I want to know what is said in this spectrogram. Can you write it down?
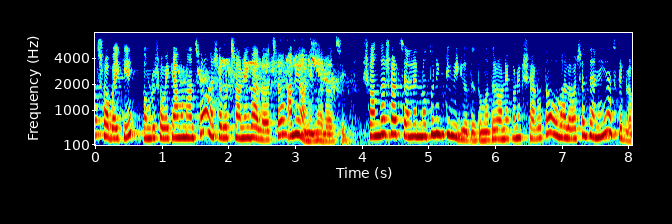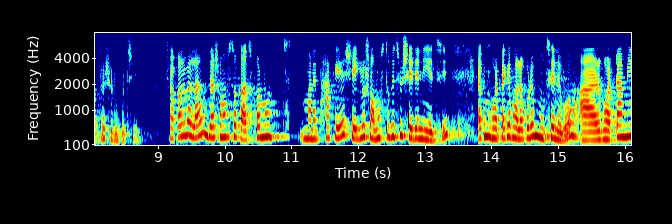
সুপ্রভাত সবাইকে। তোমরা সবাই কেমন আছো? আশা করছি অনেক ভালো আছো। আমি অনেক ভালো আছি। সন্ধ্যা শর্ট চ্যানেলের নতুন একটি ভিডিওতে তোমাদের অনেক অনেক স্বাগত ও ভালোবাসা জানিয়ে আজকের ব্লগটা শুরু করছি। সকালবেলা যা সমস্ত কাজকর্ম মানে থাকে, সেগুলো সমস্ত কিছু সেরে নিয়েছি। এখন ঘরটাকে ভালো করে মুছে নেব। আর ঘরটা আমি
